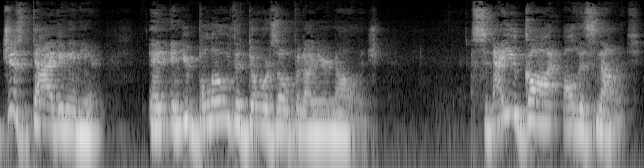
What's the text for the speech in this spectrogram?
just diving in here, and and you blow the doors open on your knowledge. So now you got all this knowledge.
